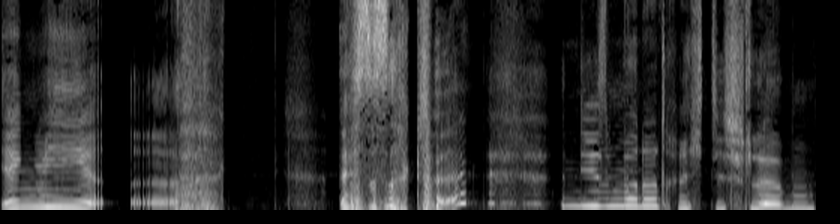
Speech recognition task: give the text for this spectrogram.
Irgendwie äh, ist es aktuell in diesem Monat richtig schlimm.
